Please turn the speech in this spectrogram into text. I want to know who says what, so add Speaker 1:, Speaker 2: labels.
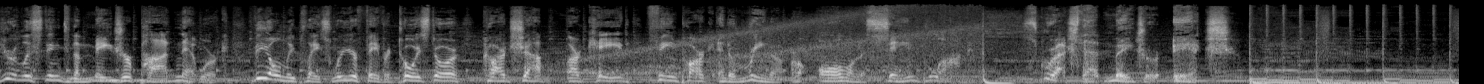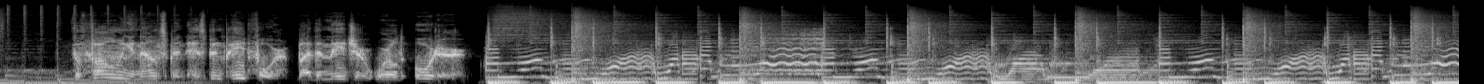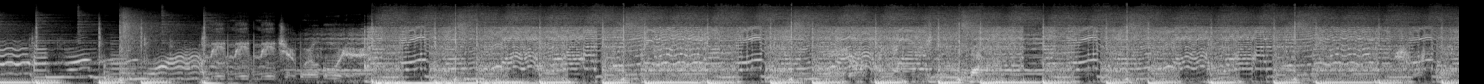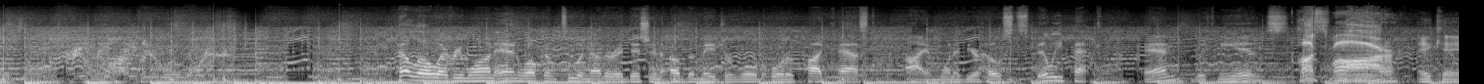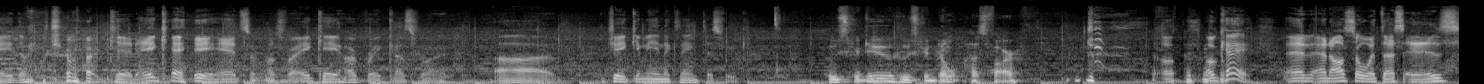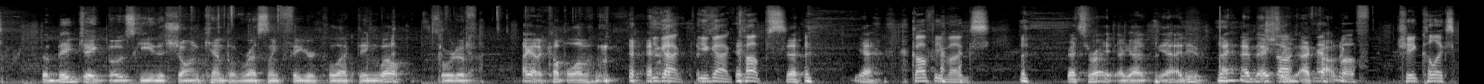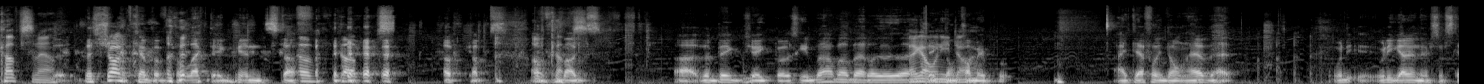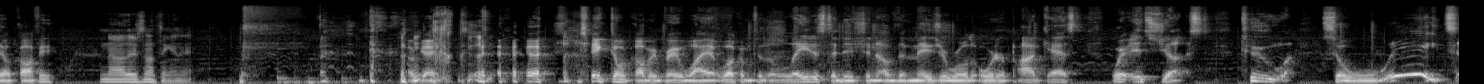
Speaker 1: You're listening to the Major Pod Network, the only place where your favorite toy store, card shop, arcade, theme park, and arena are all on the same block. Scratch that major itch.
Speaker 2: The following announcement has been paid for by the Major World Order.
Speaker 3: Hello, everyone, and welcome to another edition of the Major World Order podcast. I am one of your hosts, Billy Peck, and with me is
Speaker 4: Husvar, aka the Major Mark Kid, aka Handsome Husvar, aka Heartbreak Husvar. Uh, Jake, give me a nickname this week.
Speaker 5: Who's for do, Who's for don't, Husfar.
Speaker 4: Oh, okay, and and also with us is
Speaker 5: The big Jake Boski, the Shawn Kemp of wrestling figure collecting. Well, sort of. I got a couple of them.
Speaker 4: you got you got cups,
Speaker 5: yeah,
Speaker 4: coffee mugs.
Speaker 5: that's right. I got, yeah, I do. I, I've actually, I found a,
Speaker 4: Jake collects cups now.
Speaker 5: the Shawn Kemp of collecting and stuff.
Speaker 3: of cups.
Speaker 5: of cups.
Speaker 4: Of cups.
Speaker 5: mugs. Uh, the big Jake Boski. Blah, blah, blah, blah, blah.
Speaker 4: I got one you
Speaker 5: call me Bro- I definitely don't have that. What do, you, what do you got in there? Some stale coffee?
Speaker 4: No, there's nothing in it.
Speaker 5: Okay. Jake, don't call me Bray Wyatt. Welcome to the latest edition of the Major World Order podcast, where it's just too sweet.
